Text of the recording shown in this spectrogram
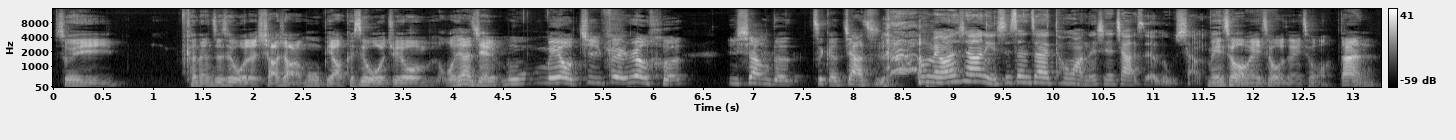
所以，可能这是我的小小的目标。可是我觉得我我现在节目没有具备任何一项的这个价值。哦，没关系啊，你是正在通往那些价值的路上。没错，没错，没错。但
